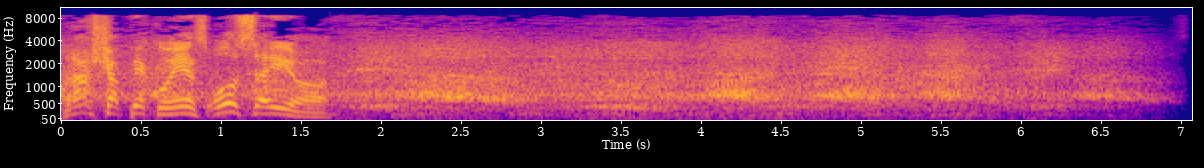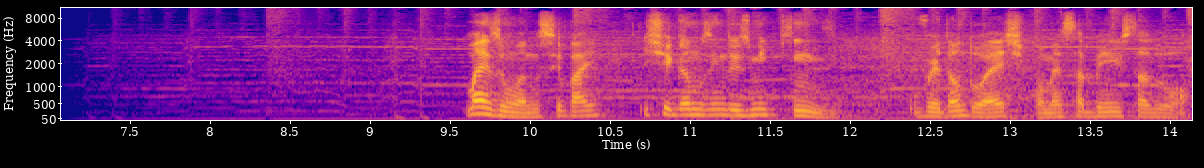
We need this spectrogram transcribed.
para Chapecoense. Ouça aí, ó. Mais um ano se vai e chegamos em 2015. O Verdão do Oeste começa bem o estadual,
